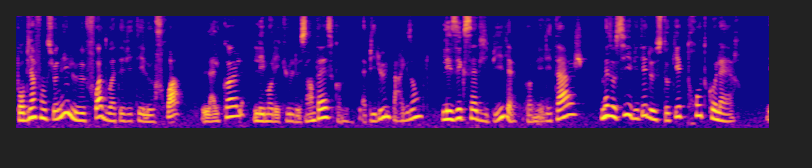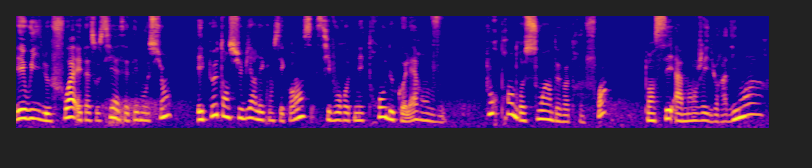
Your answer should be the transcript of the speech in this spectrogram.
Pour bien fonctionner, le foie doit éviter le froid, l'alcool, les molécules de synthèse, comme la pilule par exemple, les excès de lipides, comme les laitages, mais aussi éviter de stocker trop de colère, et oui, le foie est associé à cette émotion et peut en subir les conséquences si vous retenez trop de colère en vous. Pour prendre soin de votre foie, pensez à manger du radis noir,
